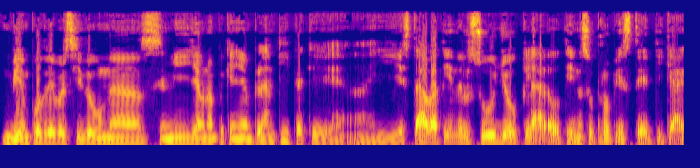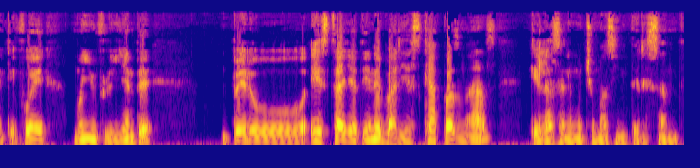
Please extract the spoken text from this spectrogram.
bien podría haber sido una semilla, una pequeña plantita que ahí estaba, tiene el suyo, claro, tiene su propia estética, que fue muy influyente, pero esta ya tiene varias capas más que la hacen mucho más interesante.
